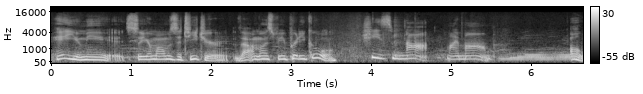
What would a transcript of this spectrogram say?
Hey, Yumi. So your mom was a teacher. That must be pretty cool. She's not my mom. Oh,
